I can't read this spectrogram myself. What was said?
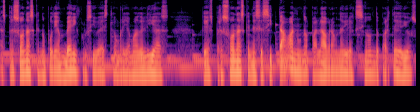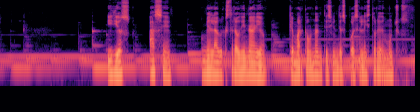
las personas que no podían ver, inclusive a este hombre llamado Elías, aquellas personas que necesitaban una palabra, una dirección de parte de Dios. Y Dios hace un milagro extraordinario que marca un antes y un después en la historia de muchos.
